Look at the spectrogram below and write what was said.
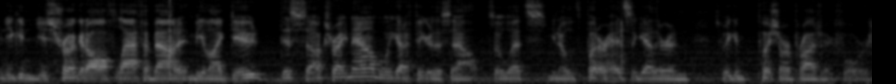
and you can just shrug it off, laugh about it, and be like, "Dude, this sucks right now, but we got to figure this out. So let's, you know, let's put our heads together and so we can push our project forward."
